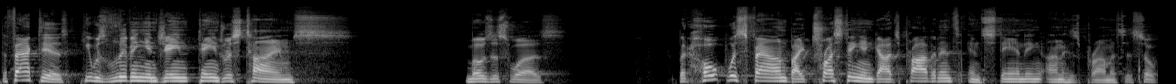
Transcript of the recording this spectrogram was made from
the fact is, he was living in dangerous times. Moses was. But hope was found by trusting in God's providence and standing on his promises. So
